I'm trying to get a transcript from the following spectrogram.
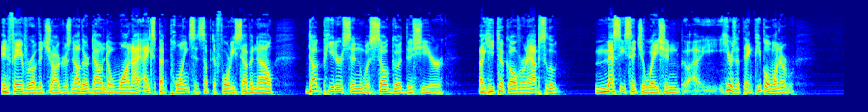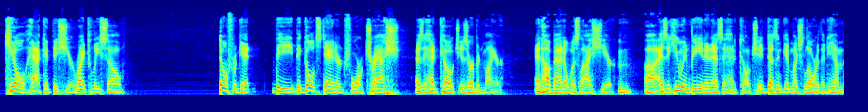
in favor of the Chargers. Now they're down to one. I, I expect points. It's up to 47 now. Doug Pederson was so good this year. Uh, he took over an absolute messy situation. Uh, here's the thing people want to kill Hackett this year, rightfully so. Don't forget the, the gold standard for trash as a head coach is Urban Meyer and how bad it was last year uh, as a human being and as a head coach. It doesn't get much lower than him.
